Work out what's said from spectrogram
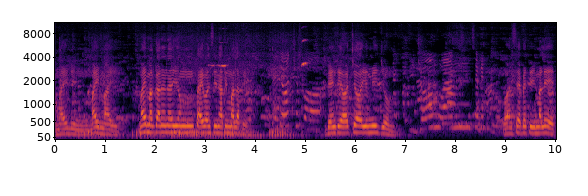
Maylin, May May. May, magkano na yung Taiwan Sea natin malaki? 28 po. 28 yung medium. Medium, 170. 170 yung maliit.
